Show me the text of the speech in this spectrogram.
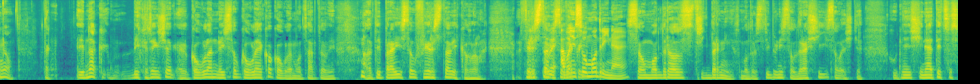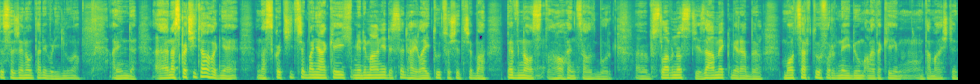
No, tak Jednak bych řekl, že koule nejsou koule jako koule Mozartovi, ale ty praví jsou Firstovy koule. Firstovy a oni jsou modrý, ne? Jsou modro-stříbrný. Modro-stříbrný jsou dražší, jsou ještě chutnější. Ne ty, co se seženou tady v Lidlu a, a jinde. E, naskočí toho hodně. Naskočí třeba nějakých minimálně 10 highlightů, což je třeba pevnost Hohensalzburg, e, slavnosti, zámek Mirabel, Mozartův rodný dům, ale taky tam má ještě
